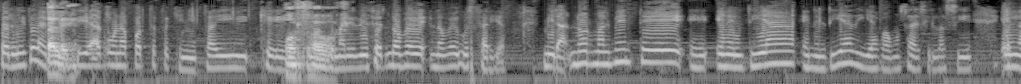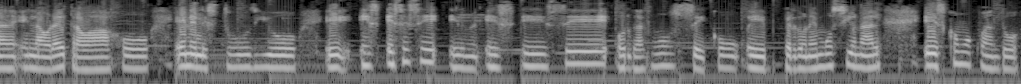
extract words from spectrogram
Permíteme que sí hago un aporte pequeñito ahí que, por favor. Mario dice, no me, no me gustaría. Mira, normalmente eh, en el día, en el día a día, vamos a decirlo así, en la, en la hora de trabajo, en el estudio, eh, es, es ese, es ese orgasmo seco, eh, perdón, emocional, es como cuando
